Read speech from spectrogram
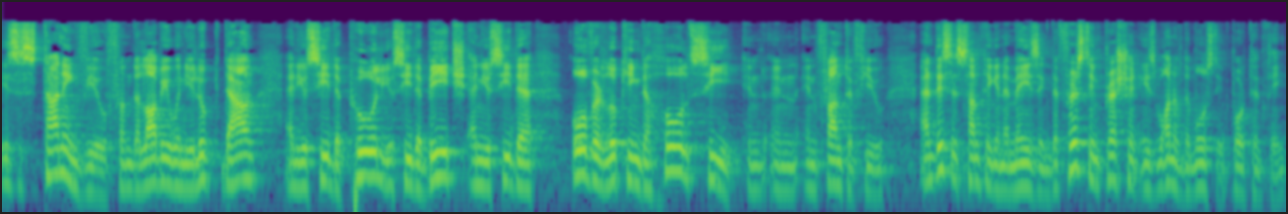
it's a stunning view from the lobby when you look down and you see the pool, you see the beach, and you see the overlooking the whole sea in, in, in front of you. And this is something amazing. The first impression is one of the most important thing.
